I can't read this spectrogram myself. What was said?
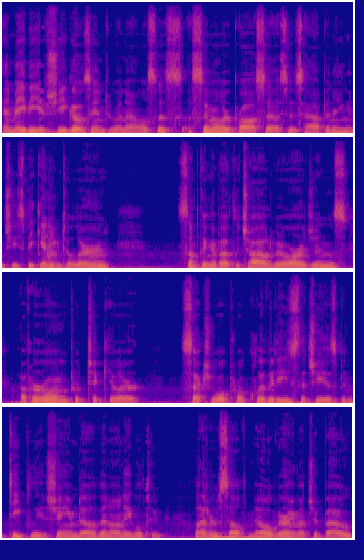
and maybe if she goes into analysis, a similar process is happening and she's beginning to learn something about the childhood origins of her own particular sexual proclivities that she has been deeply ashamed of and unable to let herself know very much about,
